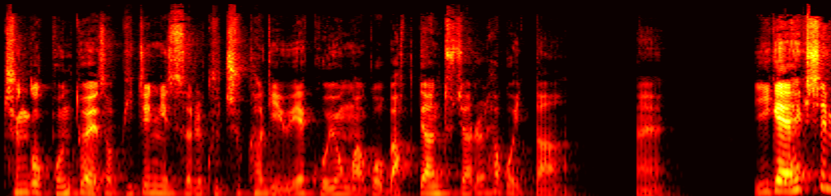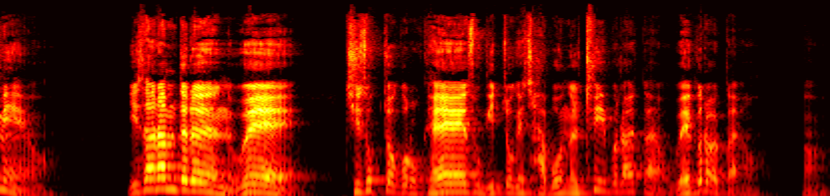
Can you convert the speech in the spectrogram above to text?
중국 본토에서 비즈니스를 구축하기 위해 고용하고 막대한 투자를 하고 있다. 예. 이게 핵심이에요. 이 사람들은 왜 지속적으로 계속 이쪽에 자본을 투입을 할까요? 왜 그럴까요? 어.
